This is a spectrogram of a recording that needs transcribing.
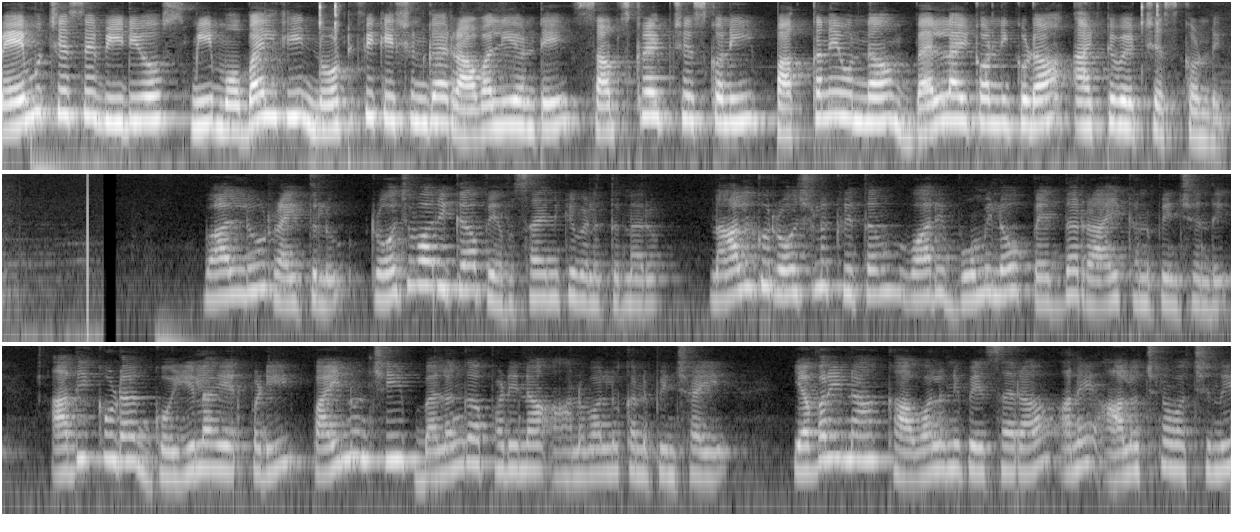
మేము చేసే వీడియోస్ మీ మొబైల్కి నోటిఫికేషన్గా రావాలి అంటే సబ్స్క్రైబ్ చేసుకొని పక్కనే ఉన్న బెల్ ఐకాన్ని కూడా యాక్టివేట్ చేసుకోండి. వాళ్ళు రైతులు రోజువారీగా వ్యవసాయానికి వెళుతున్నారు. నాలుగు రోజుల క్రితం వారి భూమిలో పెద్ద రాయి కనిపించింది. అది కూడా గొయ్యిలా ఏర్పడి పైనుంచి బలంగా పడిన ఆనవాళ్ళు కనిపించాయి. ఎవరైనా కావాలని వేశారా అనే ఆలోచన వచ్చింది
